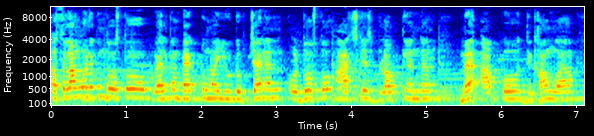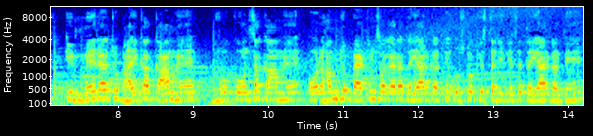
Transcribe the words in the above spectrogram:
वालेकुम दोस्तों welcome back to my YouTube channel और दोस्तों, आज के इस ब्लॉग के अंदर मैं आपको दिखाऊँगा कि मेरा जो भाई का काम है, वो कौन सा काम है और हम जो पैटर्न्स वगैरह तैयार करते हैं, उसको किस तरीके से तैयार करते हैं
